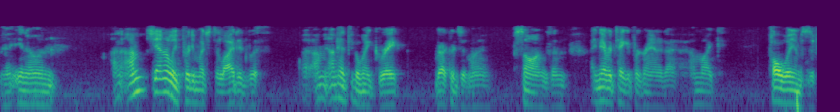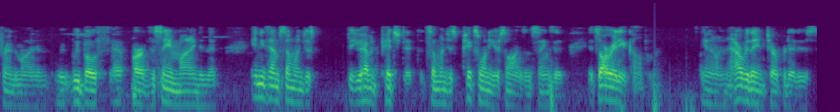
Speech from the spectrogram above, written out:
you know, and I'm generally pretty much delighted with. I mean, I've had people make great records of my songs, and I never take it for granted. I, I'm like Paul Williams is a friend of mine, and we, we both are of the same mind in that anytime someone just that you haven't pitched it, that someone just picks one of your songs and sings it, it's already a compliment. You know, and however they interpret it is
